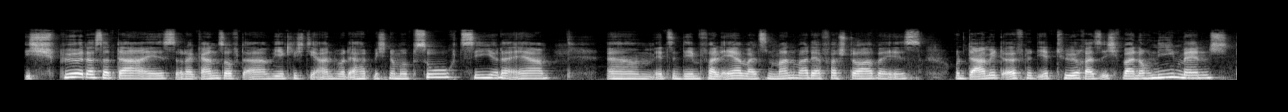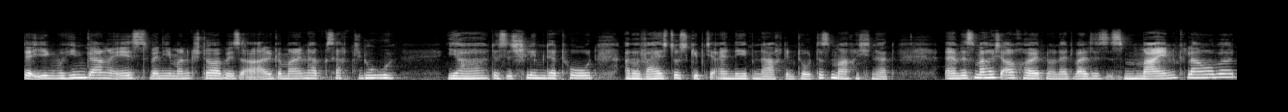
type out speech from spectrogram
ich spüre, dass er da ist. Oder ganz oft äh, wirklich die Antwort, er hat mich nochmal besucht, sie oder er. Ähm, jetzt in dem Fall er, weil es ein Mann war, der verstorben ist. Und damit öffnet ihr Türe. Also ich war noch nie ein Mensch, der irgendwo hingegangen ist, wenn jemand gestorben ist, allgemein habe gesagt, du, ja, das ist schlimm, der Tod, aber weißt du, es gibt ja ein Leben nach dem Tod. Das mache ich nicht. Ähm, das mache ich auch heute noch nicht, weil das ist mein Glaube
